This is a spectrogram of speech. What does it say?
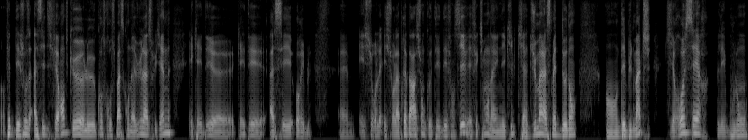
en fait des choses assez différentes que le course cross pass qu'on a vu là ce week-end et qui a été, euh, qui a été assez horrible. Euh, et, sur, et sur la préparation côté défensive, effectivement, on a une équipe qui a du mal à se mettre dedans en début de match, qui resserre les boulons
